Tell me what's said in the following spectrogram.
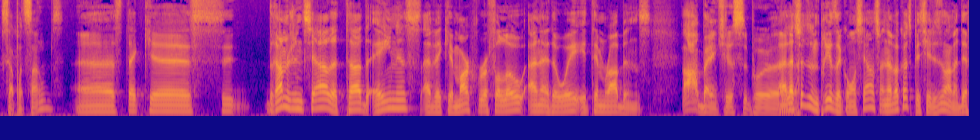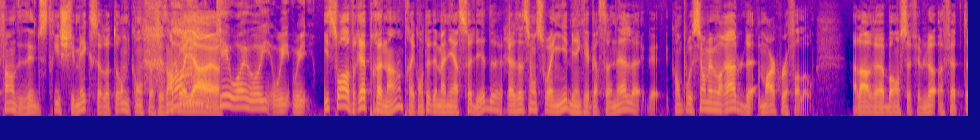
Ça n'a pas de sens. Euh, c'était que c'est drame judiciaire de Todd Haynes avec Mark Ruffalo, Anne Hathaway et Tim Robbins. Ah, ben, Chris, c'est pas. euh, À la suite d'une prise de conscience, un avocat spécialisé dans la défense des industries chimiques se retourne contre ses employeurs. Ah, ok, ouais, oui, oui, oui. Histoire vraie prenante, racontée de manière solide, réalisation soignée bien qu'impersonnelle, euh, composition mémorable de Mark Ruffalo. Alors, euh, bon, ce film-là a fait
